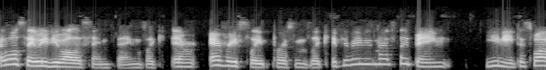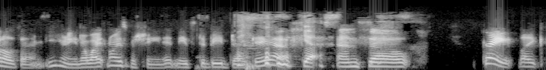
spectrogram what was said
I will say we do all the same things. Like every sleep person's like, if your baby's not sleeping, you need to swaddle them. You need a white noise machine. It needs to be dark AF. yes. And so, great. Like,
